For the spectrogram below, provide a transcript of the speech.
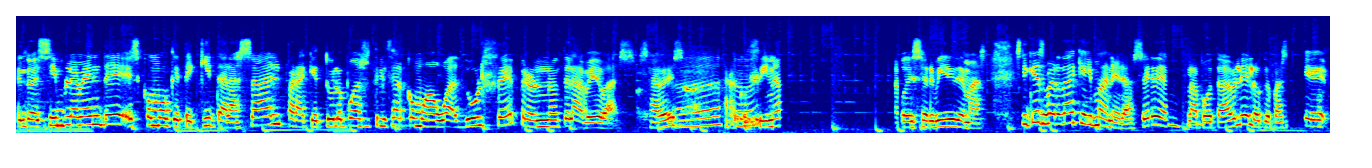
Entonces simplemente es como que te quita la sal para que tú lo puedas utilizar como agua dulce, pero no te la bebas, ¿sabes? Para cocina puede servir y demás. Sí que es verdad que hay maneras ¿eh? de hacerla potable, lo que pasa es que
